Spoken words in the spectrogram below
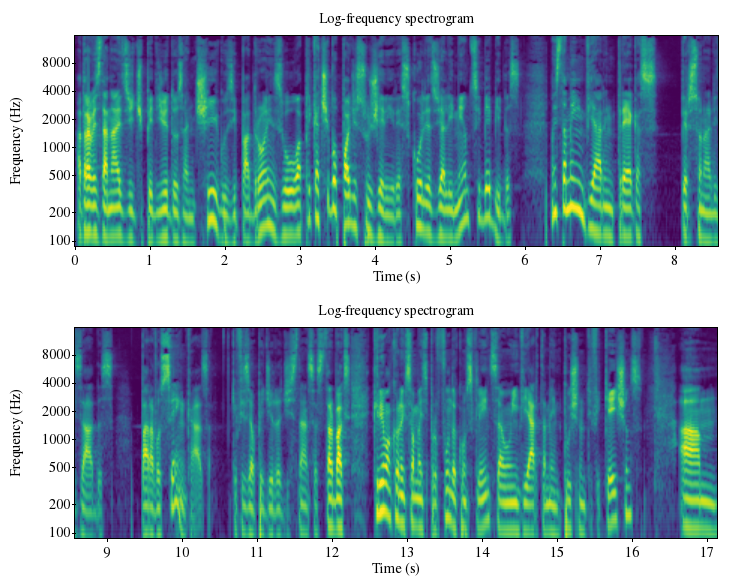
Através da análise de pedidos antigos e padrões, o aplicativo pode sugerir escolhas de alimentos e bebidas, mas também enviar entregas personalizadas para você em casa que fizer o pedido à distância. Starbucks cria uma conexão mais profunda com os clientes ao enviar também push notifications. Um,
